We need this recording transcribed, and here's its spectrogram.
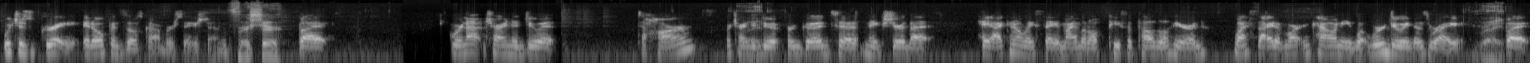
which is great. It opens those conversations. for sure. But we're not trying to do it to harm. We're trying Right. to do it for good to make sure that hey, I can only say my little piece of puzzle here in west side of Martin County, what we're doing is right. Right. But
